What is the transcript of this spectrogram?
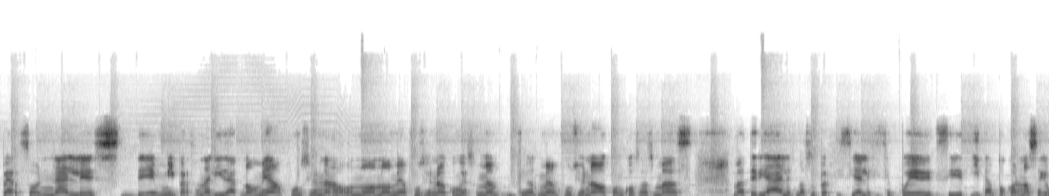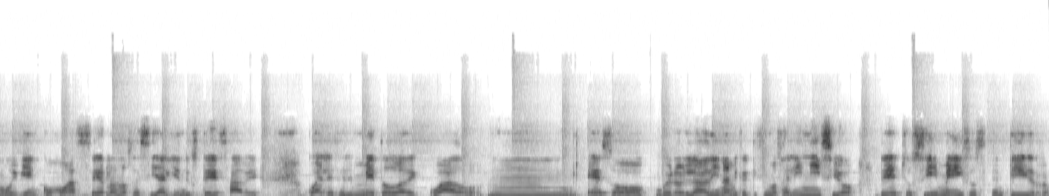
personales de mi personalidad no me han funcionado, no, no me han funcionado con eso, me han, me han funcionado con cosas más materiales, más superficiales, si se puede decir, y tampoco no sé muy bien cómo hacerlo, no sé si alguien de ustedes sabe cuál es el método adecuado. Mm, eso, bueno, la dinámica que hicimos al inicio, de hecho sí me hizo sentir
